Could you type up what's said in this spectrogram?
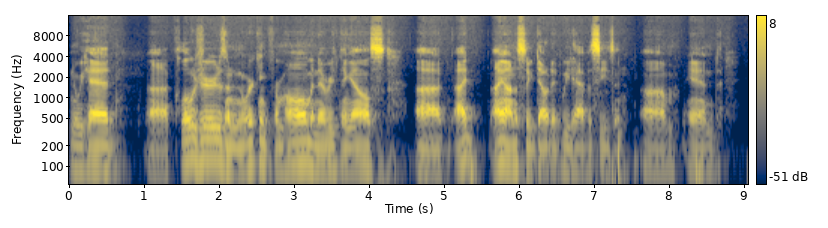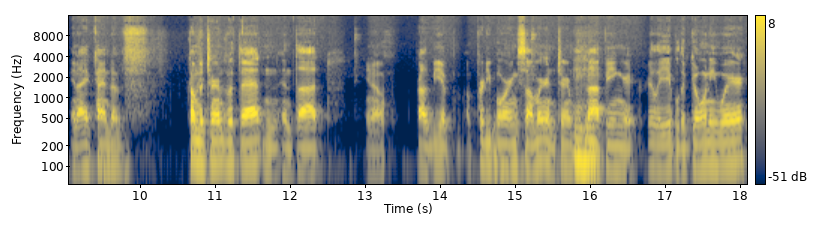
and we had uh, closures and working from home and everything else, uh, I, I honestly doubted we'd have a season. Um, and, and I kind of come to terms with that and, and thought, you know, probably be a, a pretty boring summer in terms of not being really able to go anywhere.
